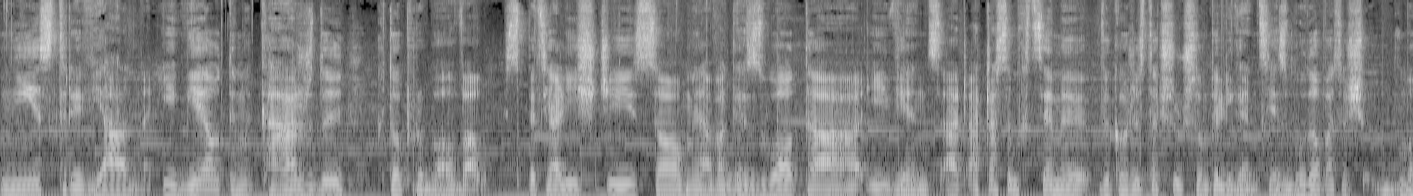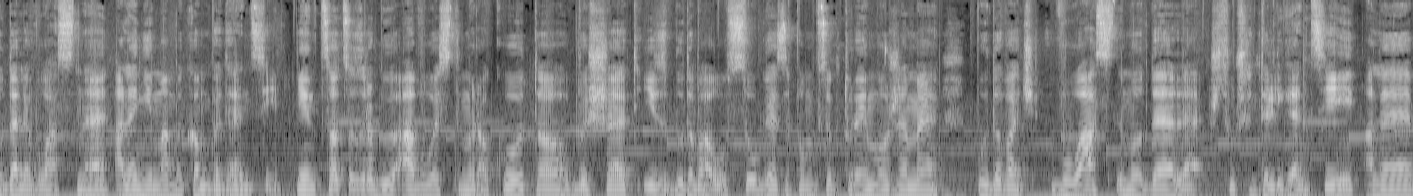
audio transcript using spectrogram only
nie jest trywialne i wie o tym każdy, kto próbował. Specjaliści są na wagę złota i więc, a, a czasem chcemy wykorzystać sztuczną inteligencję, zbudować coś, modele własne, ale nie mamy kompetencji. Więc to, co zrobił AWS w tym roku, to wyszedł i zbudował usługę, za pomocą której możemy budować własne modele sztucznej inteligencji, ale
